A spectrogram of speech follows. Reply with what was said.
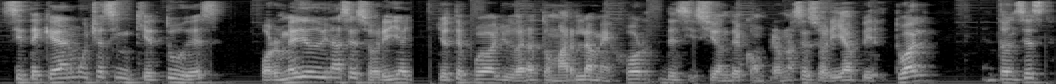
si te quedan muchas inquietudes, por medio de una asesoría yo te puedo ayudar a tomar la mejor decisión de comprar una asesoría virtual. Entonces,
